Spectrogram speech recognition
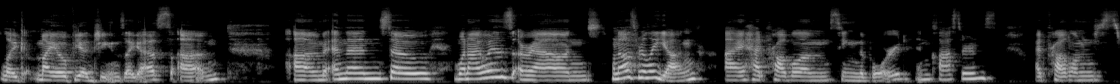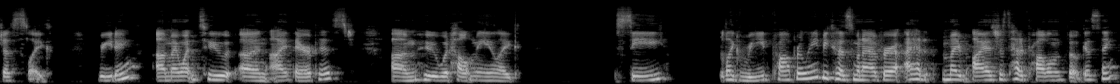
like myopia genes, I guess. Um, um, and then, so when I was around, when I was really young, I had problems seeing the board in classrooms. I had problems just like reading. Um, I went to an eye therapist um, who would help me like see like read properly because whenever I had my eyes just had a problem focusing.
